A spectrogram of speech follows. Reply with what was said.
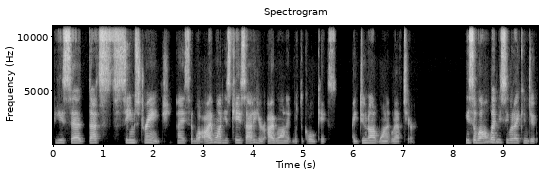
He said, That seems strange. I said, Well, I want his case out of here. I want it with the cold case. I do not want it left here. He said, Well, let me see what I can do.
